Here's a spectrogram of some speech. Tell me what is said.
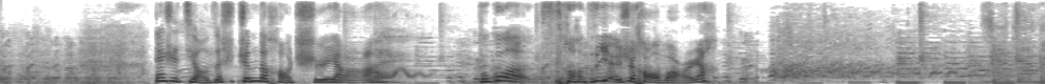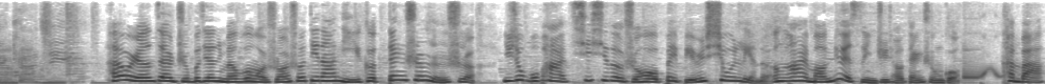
但是饺子是真的好吃呀，哎。不过嫂子也是好玩啊！人在直播间里面问我说：“说滴答，你一个单身人士，你就不怕七夕的时候被别人秀一脸的恩爱吗？虐死你这条单身狗！看吧，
